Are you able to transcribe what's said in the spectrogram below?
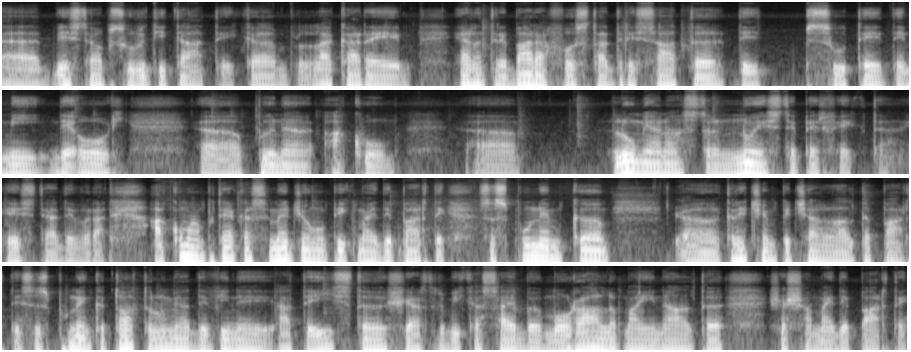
uh, este o absurditate că, la care, iar întrebarea a fost adresată de sute de mii de ori uh, până acum. Uh, lumea noastră nu este perfectă, este adevărat. Acum am putea ca să mergem un pic mai departe, să spunem că uh, trecem pe cealaltă parte, să spunem că toată lumea devine ateistă și ar trebui ca să aibă morală mai înaltă și așa mai departe.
